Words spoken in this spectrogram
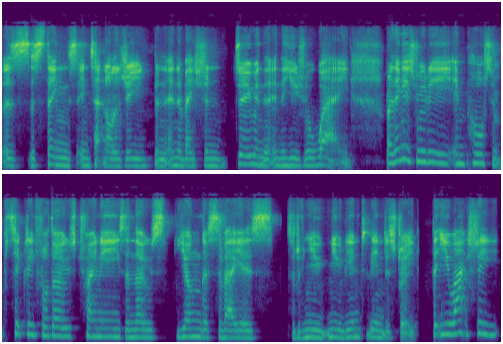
as, as things in technology and innovation do in the in the usual way. But I think it's really important, particularly for those trainees and those younger surveyors, sort of new newly into the industry, that you actually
